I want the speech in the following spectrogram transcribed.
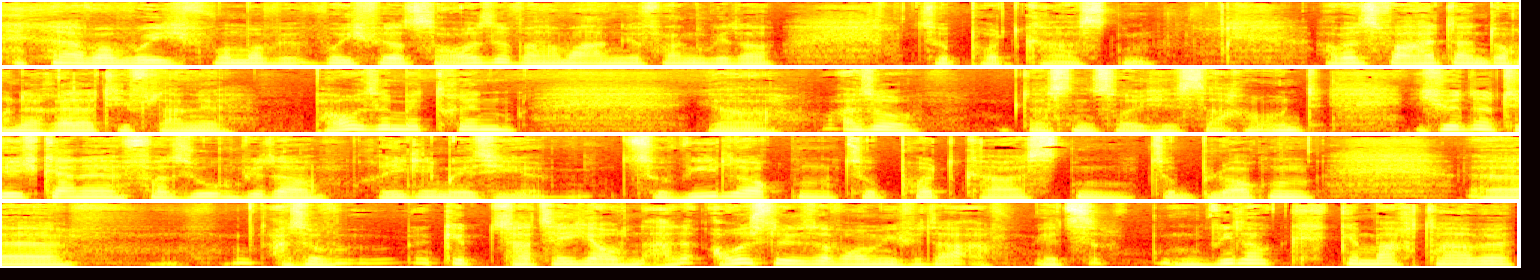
Aber wo ich, wo, wir, wo ich wieder zu Hause war, haben wir angefangen wieder zu podcasten. Aber es war halt dann doch eine relativ lange Pause mit drin. Ja, also das sind solche Sachen. Und ich würde natürlich gerne versuchen, wieder regelmäßig zu vloggen, zu podcasten, zu bloggen. Äh, also gibt es tatsächlich auch einen Auslöser, warum ich wieder jetzt einen Vlog gemacht habe.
